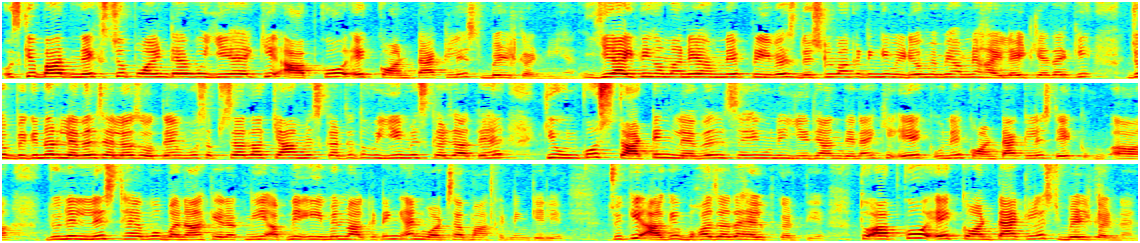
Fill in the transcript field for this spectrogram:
उसके बाद नेक्स्ट जो पॉइंट है वो ये है कि आपको एक कॉन्टैक्ट लिस्ट बिल्ड करनी है। ये आई थिंक हमारे, हमने प्रीवियस डिजिटल मार्केटिंग की वीडियो में भी हमने हाईलाइट किया था कि जो बिगिनर लेवल सेलर्स होते हैं, वो सबसे ज़्यादा क्या मिस करते हैं तो वो ये मिस कर जाते हैं कि उनको स्टार्टिंग लेवल से ही उन्हें ये ध्यान देना है कि एक, उन्हें कॉन्टैक्ट लिस्ट एक जो उन्हें लिस्ट है वो बना के रखनी है अपने e marketing and WhatsApp marketing के लिए, जो कि आगे बहुत ज़्यादा हेल्प करती है। तो आपको एक कॉन्टैक्ट लिस्ट बिल्ड करना है।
